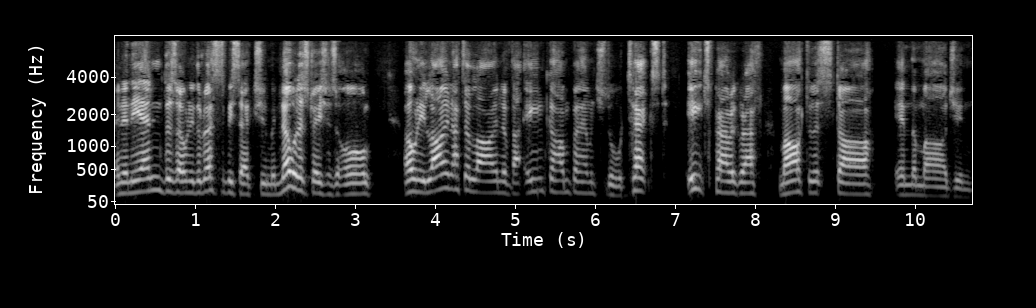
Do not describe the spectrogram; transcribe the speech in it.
and in the end there's only the recipe section with no illustrations at all, only line after line of that incomprehensible text, each paragraph marked with a star in the margin.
